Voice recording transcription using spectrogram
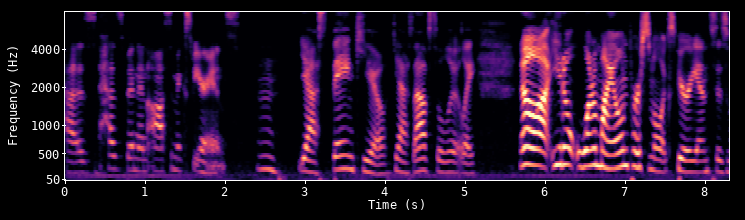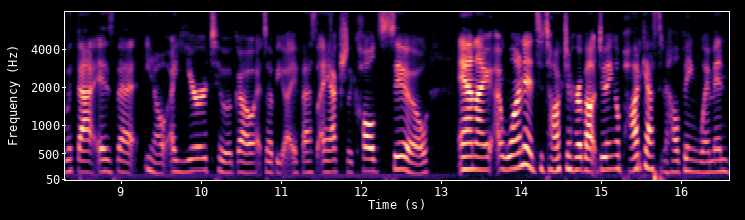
has has been an awesome experience. Mm, yes thank you. Yes absolutely now, uh, you know, one of my own personal experiences with that is that, you know, a year or two ago at WIFS, I actually called Sue and I, I wanted to talk to her about doing a podcast and helping women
